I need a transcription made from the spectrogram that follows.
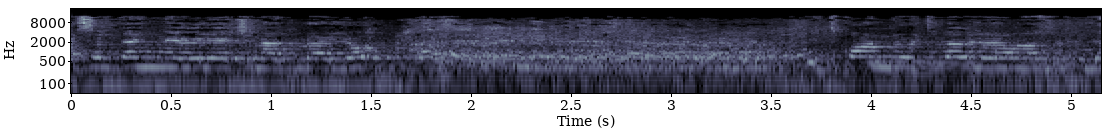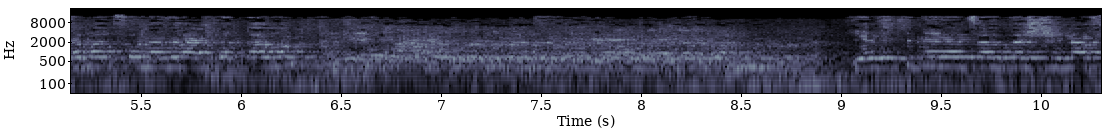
አሰልጣኝ መሪዎችን አክብራለሁ። የቴኳንዶ ጥበብ ለመጥፎ ነገር አልጠቀምም። የፊትን የነጻነት አሸናፊ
